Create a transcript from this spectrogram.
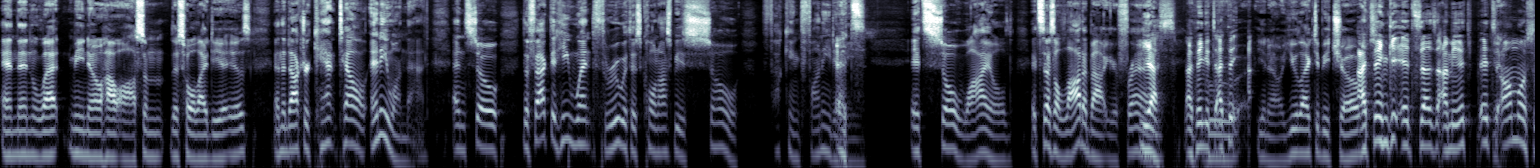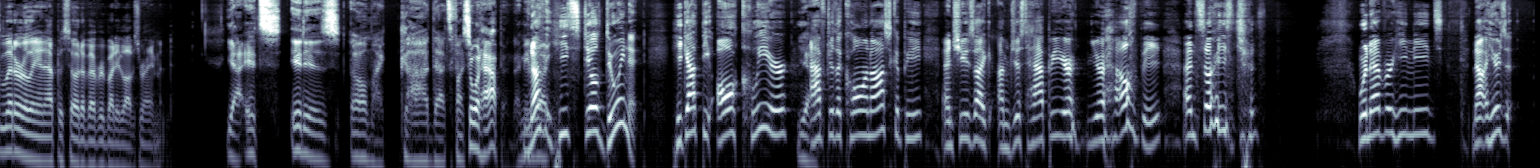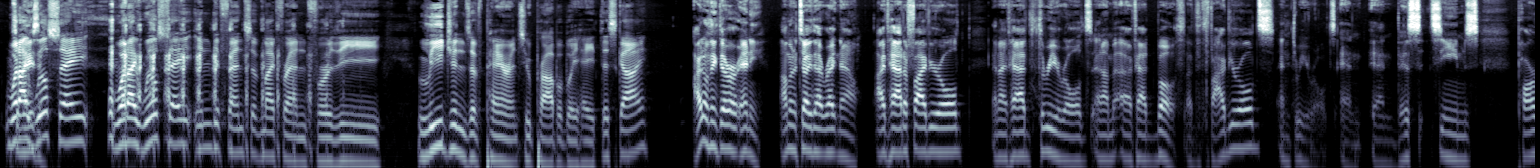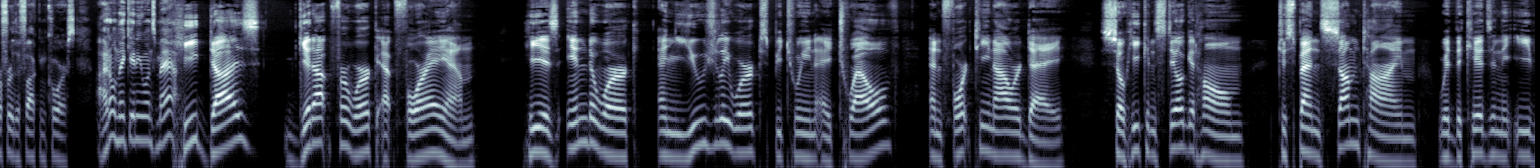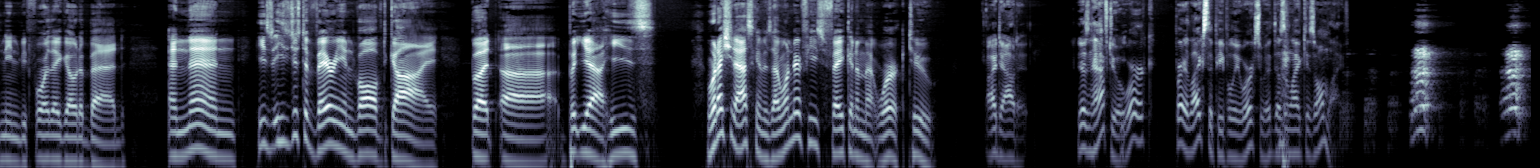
and then let me know how awesome this whole idea is?" And the doctor can't tell anyone that. And so the fact that he went through with his colonoscopy is so fucking funny to It's- me. It's so wild. It says a lot about your friend. yes i think it's i think you know you like to be choked. i think it says i mean it's it's Yeah. almost literally an episode of everybody loves raymond yeah, it's it is. Oh my god, that's fun. So what happened? I mean, Nothing. what- He's still doing it. He got the all clear Yeah. after the colonoscopy, and she's like, "I'm just happy you're you're healthy." And so he's just whenever he needs. Now here's what I will say. What I will say in defense of my friend for the legions of parents who probably hate this guy. I don't think there are any. I'm going to tell you that right now. I've had a five year old and I've had three year olds, and I'm, I've had both. I've five year olds and three year olds, and and this seems par for the fucking course. I don't think anyone's mad. He does get up for work at 4 a.m. He is into work and usually works between a 12 and 14 hour day so he can still get home to spend some time with the kids in the evening before they go to bed. And then he's he's just a very involved guy. But uh but yeah, he's what I should ask him is I wonder if he's faking them at work too. I doubt it. He doesn't have to at work. Probably likes the people he works with. Doesn't like his home life.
